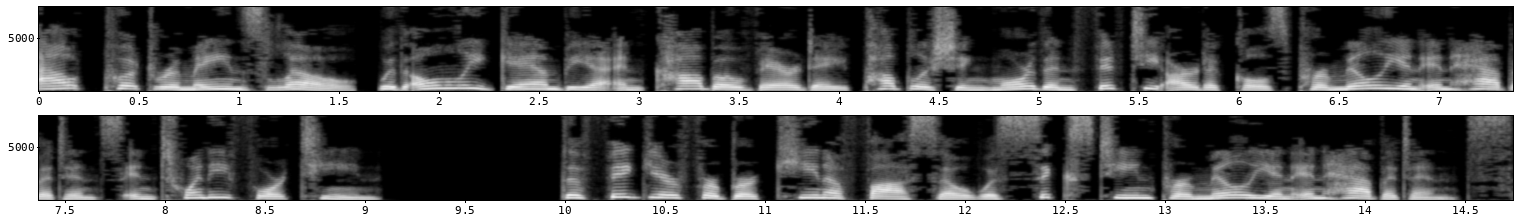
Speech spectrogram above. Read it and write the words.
Output remains low, with only Gambia and Cabo Verde publishing more than 50 articles per million inhabitants in 2014. The figure for Burkina Faso was 16 per million inhabitants.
